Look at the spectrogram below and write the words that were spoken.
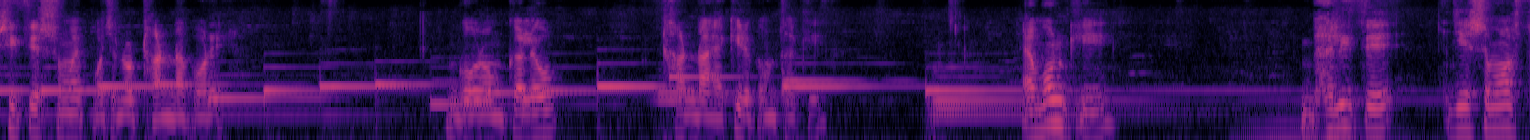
শীতের সময় প্রচণ্ড ঠান্ডা পড়ে, গরমকালেও ঠান্ডা একই রকম থাকে। এমনকি ভ্যালিতে যে সমস্ত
